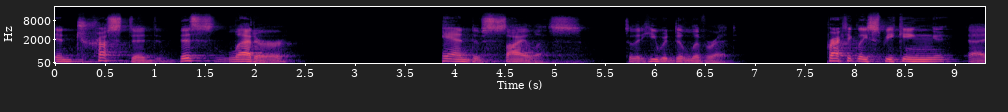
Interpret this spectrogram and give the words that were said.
entrusted this letter hand of Silas so that he would deliver it. Practically speaking, uh,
